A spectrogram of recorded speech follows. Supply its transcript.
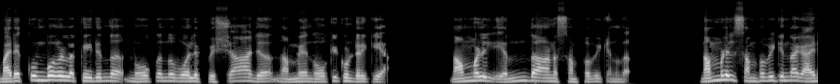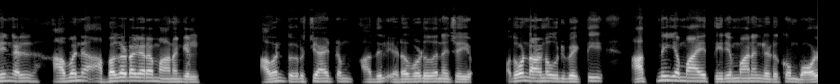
മരക്കൊമ്പുകളിലൊക്കെ ഇരുന്ന് നോക്കുന്ന പോലെ പിശാജ് നമ്മെ നോക്കിക്കൊണ്ടിരിക്കുക. നമ്മളിൽ എന്താണ് സംഭവിക്കുന്നത്? നമ്മളിൽ സംഭവിക്കുന്ന കാര്യങ്ങൾ അവന് അപകടകരമാണെങ്കിൽ അവൻ തീർച്ചയായിട്ടും അതിൽ ഇടപെടുക തന്നെ ചെയ്യും. അതുകൊണ്ടാണ് ഒരു വ്യക്തി ആത്മീയമായ തീരുമാനങ്ങൾ എടുക്കുമ്പോൾ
